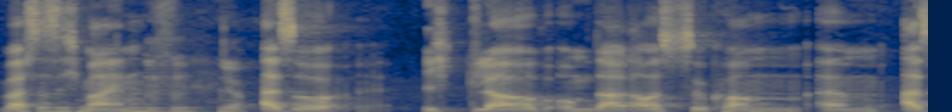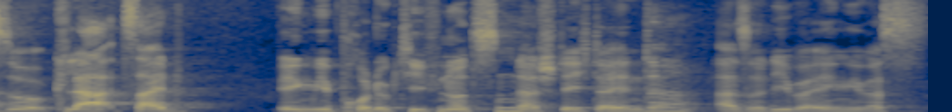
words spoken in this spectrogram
Weißt du, was ich meine? Mhm, ja. Also ich glaube, um da rauszukommen, ähm, also klar, Zeit irgendwie produktiv nutzen, da stehe ich dahinter. Also lieber irgendwie was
